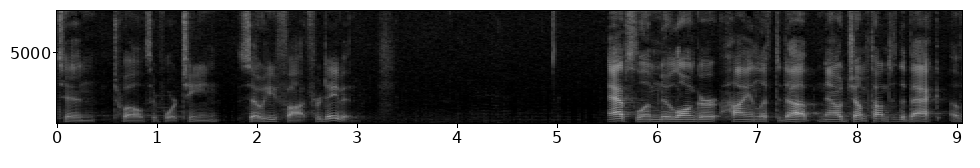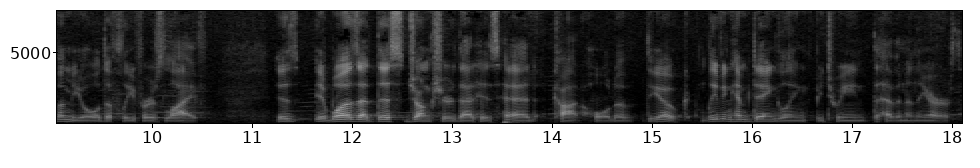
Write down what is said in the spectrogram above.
10 12 through 14, so he fought for David. Absalom, no longer high and lifted up, now jumped onto the back of a mule to flee for his life. It was at this juncture that his head caught hold of the oak, leaving him dangling between the heaven and the earth.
